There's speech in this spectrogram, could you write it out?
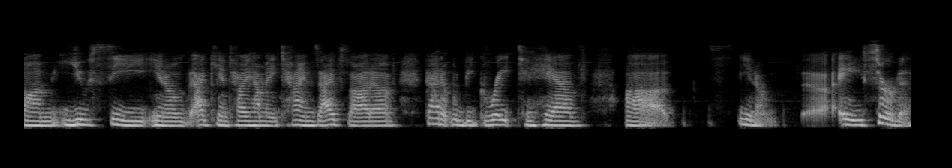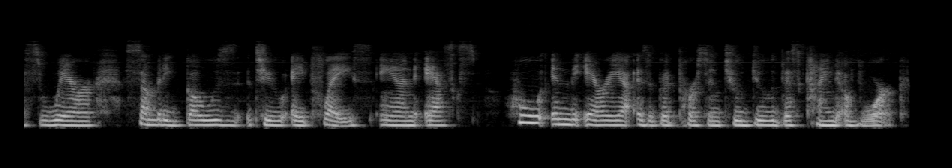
um, you see, you know, I can't tell you how many times I've thought of, God, it would be great to have, uh, you know, a service where somebody goes to a place and asks who in the area is a good person to do this kind of work.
